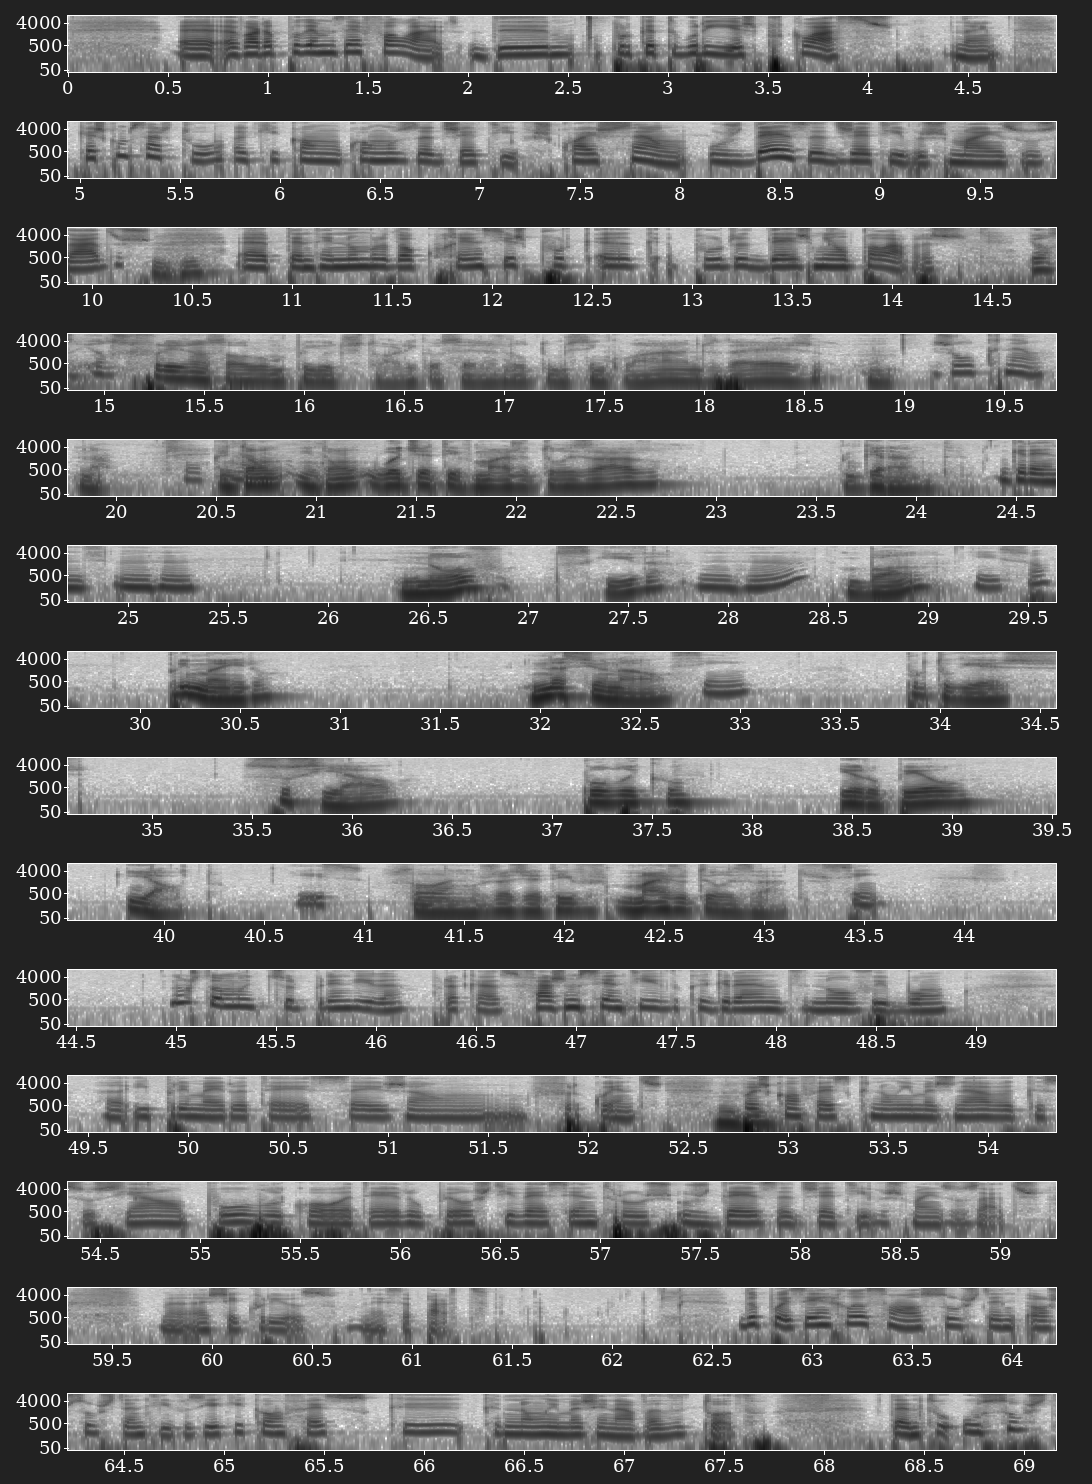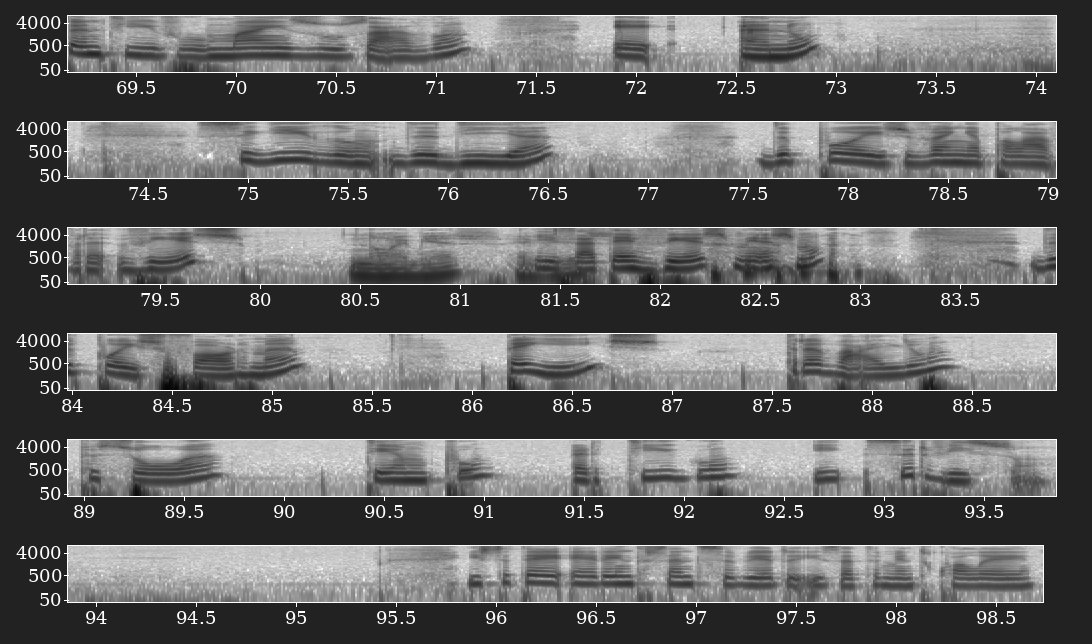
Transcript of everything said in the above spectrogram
Uh, agora podemos é falar de por categorias, por classes. É? Queres começar tu aqui com, com os adjetivos? Quais são os 10 adjetivos mais usados, uhum. uh, portanto, em número de ocorrências por, uh, por 10 mil palavras? Eles, eles referiram-se a algum período histórico, ou seja, nos últimos 5 anos, 10? Julgo que não. Não. Que então, não. então, o adjetivo mais utilizado, grande. Grande. Uhum. Novo, de seguida. Uhum. Bom. Isso. Primeiro. Nacional. Sim português, social, público, europeu e alto. Isso. São boa. os adjetivos mais utilizados. Sim. Não estou muito surpreendida, por acaso. Faz-me sentido que grande, novo e bom uh, e primeiro até sejam frequentes. Uhum. Depois confesso que não imaginava que social, público ou até europeu estivesse entre os, os 10 adjetivos mais usados. Mas achei curioso nessa parte. Depois, em relação aos substantivos, e aqui confesso que, que não imaginava de todo. Portanto, o substantivo mais usado é ano, seguido de dia, depois vem a palavra vez. Não é mês, é vez. Exato, é vez mesmo. depois forma, país, trabalho, pessoa, tempo, artigo, e serviço. Isto até era interessante saber exatamente qual é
